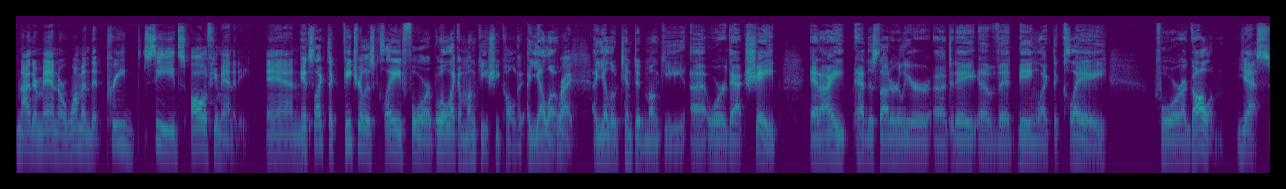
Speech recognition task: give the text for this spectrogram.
neither man nor woman, that precedes all of humanity. And It's like the featureless clay form, well, like a monkey, she called it, a yellow, Right. a yellow tinted monkey, uh, or that shape. And I had this thought earlier uh, today of it being like the clay for a golem. Yes.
